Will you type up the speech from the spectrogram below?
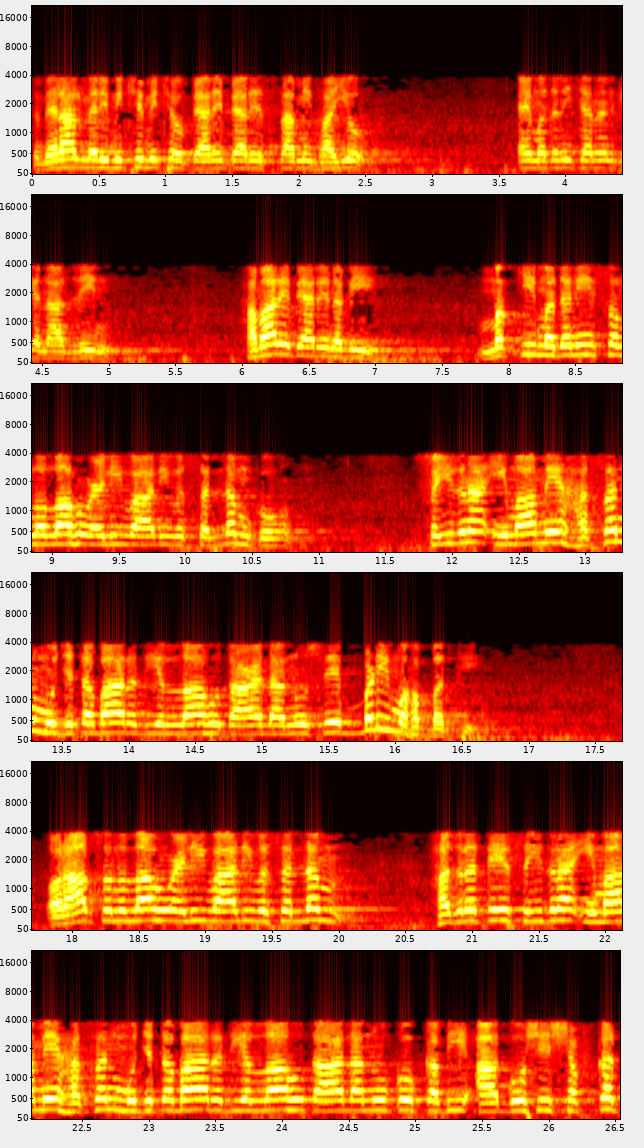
تو بہرحال میرے میٹھے میٹھے اور پیارے پیارے اسلامی بھائیوں، اے مدنی چینل کے ناظرین، ہمارے پیارے نبی مکی مدنی صلی اللہ علیہ وآلہ وسلم کو سیدنا امام حسن مجتبہ رضی اللہ تعالی عنہ سے بڑی محبت تھی۔ اور آپ صلی اللہ علیہ وآلہ وسلم حضرت سیدنا امام حسن مجتبہ رضی اللہ تعالیٰ عنہ کو کبھی آگوش شفقت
